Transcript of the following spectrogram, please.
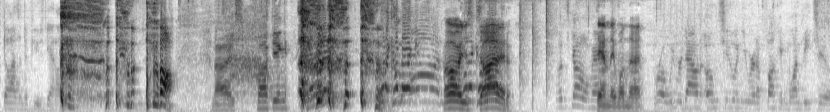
Still hasn't defused yet. I'll- Nice. Fucking. Nice. what a comeback! Oh, I just comeback! died. Let's go, man. Damn, they won that. Bro, we were down 0-2 and you were in a fucking 1v2.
